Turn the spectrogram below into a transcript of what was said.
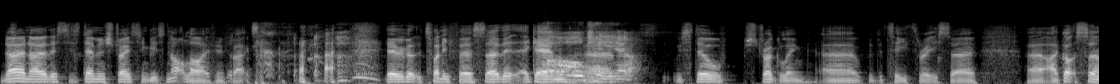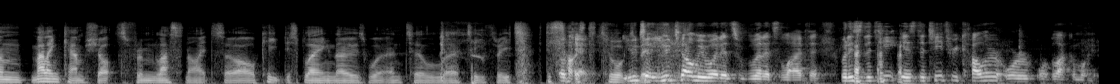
No, no, this is demonstrating it's not live, in fact. yeah, we've got the 21st. So, the, again, oh, okay, uh, yeah. we're still struggling uh, with the T3. So, uh, I got some Mallincam shots from last night, so I'll keep displaying those until uh, T3 t- decides Okay, to talk you, to t- me. you tell me when it's when it's live then. But is the T is the T3 color or, or black and white?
